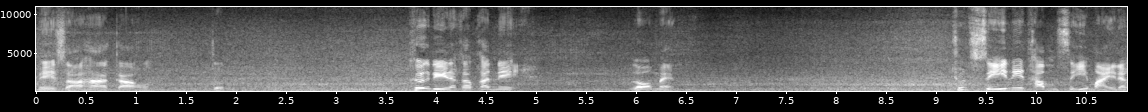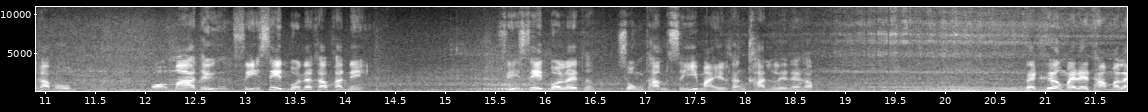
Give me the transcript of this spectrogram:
เมษา 59 จด เครื่องดีนะครับคันนี้ ล้อแม็ก ชุดสีนี่ทำสีใหม่นะครับผมพอมาถึงสีซีดหมดนะครับคันนี้ สีซีดหมดเลยส่งทำสีใหม่ทั้งคันเลยนะครับ แต่เครื่องไม่ได้ทำอะไร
